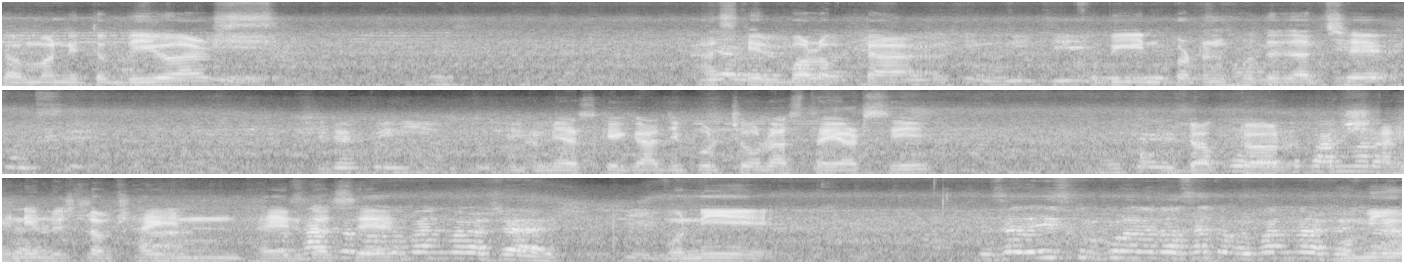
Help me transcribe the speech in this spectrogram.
সম্মানিত ভিউয়ার্স আজকের ব্লগটা খুবই ইম্পর্টেন্ট হতে যাচ্ছে। আমি আজকে গাজীপুর চৌরাস্তায় আসছি, ডক্টর শাহিনুল ইসলাম শাহিন ভাইয়ের কাছে। উনি হোমিও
